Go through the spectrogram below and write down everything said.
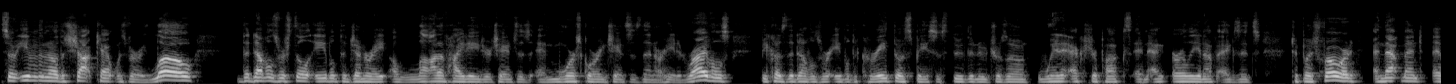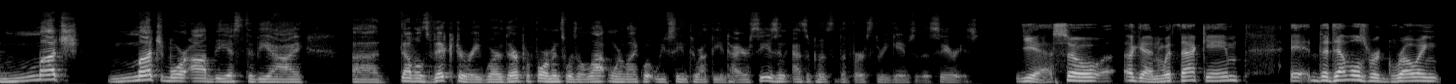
So even though the shot count was very low, the Devils were still able to generate a lot of high danger chances and more scoring chances than our hated rivals because the Devils were able to create those spaces through the neutral zone, win extra pucks and early enough exits to push forward. And that meant a much, much more obvious to the eye uh, Devils victory, where their performance was a lot more like what we've seen throughout the entire season, as opposed to the first three games of the series. Yeah. So again, with that game, it, the Devils were growing.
